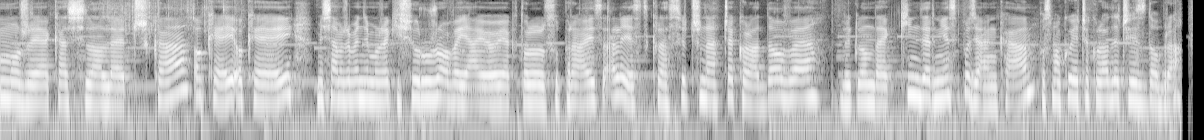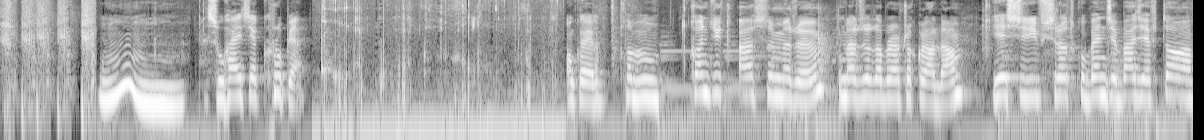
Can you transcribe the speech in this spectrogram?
Może jakaś laleczka. Okej, okej. Myślałam, że będzie może jakieś różowe jajo, jak to LOL Surprise, ale jest klasyczne, czekoladowe. Wygląda jak Kinder Niespodzianka. Posmakuję czekoladę, czy jest dobra. Mmm. Słuchajcie, jak chrupie. Okej, to był kącik asymry. Bardzo dobra czekolada. Jeśli w środku będzie badziew, to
